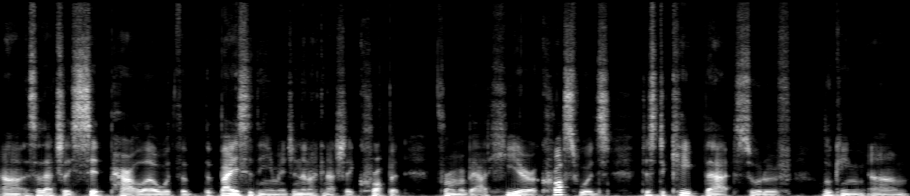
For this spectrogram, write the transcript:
Uh, so they actually sit parallel with the, the base of the image and then I can actually crop it from about here acrosswards just to keep that sort of looking um,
